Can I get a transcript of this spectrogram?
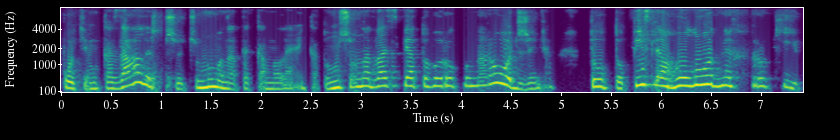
потім казали, що чому вона така маленька? Тому що вона 25-го року народження, тобто після голодних років.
